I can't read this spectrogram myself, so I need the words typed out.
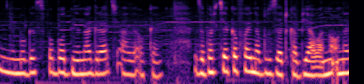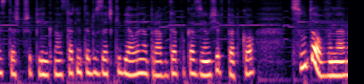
Nie mogę swobodnie nagrać, ale okej. Okay. Zobaczcie, jaka fajna bluzeczka biała. No ona jest też przepiękna. Ostatnio te bluzeczki białe naprawdę pokazują się w Pepko cudowne.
